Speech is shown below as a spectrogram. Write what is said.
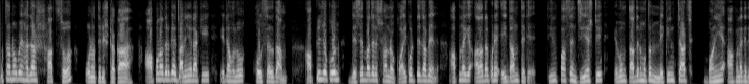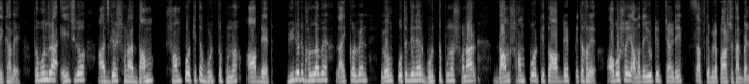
পঁচানব্বই হাজার সাতশো উনত্রিশ টাকা। আপনাদেরকে জানিয়ে রাখি, এটা হলো হোলসেল দাম। আপনি যখন দেশের বাজারে স্বর্ণ ক্রয় করতে যাবেন, আপনাকে আলাদা করে এই দাম থেকে তিন পার্সেন্ট জিএসটি এবং তাদের মতন মেকিং চার্জ বানিয়ে আপনাকে দিতে হবে। তো বন্ধুরা, এই ছিল আজকের সোনার দাম। সম্পর্কিত গুরুত্বপূর্ণ আপডেট ভিডিওটি ভালো লাগবে লাইক করবেন এবং প্রতিদিনের গুরুত্বপূর্ণ সোনার দাম সম্পর্কিত আপডেট পেতে হলে অবশ্যই আমাদের ইউটিউব চ্যানেলটি সাবস্ক্রাইব করে পাশে থাকবেন।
